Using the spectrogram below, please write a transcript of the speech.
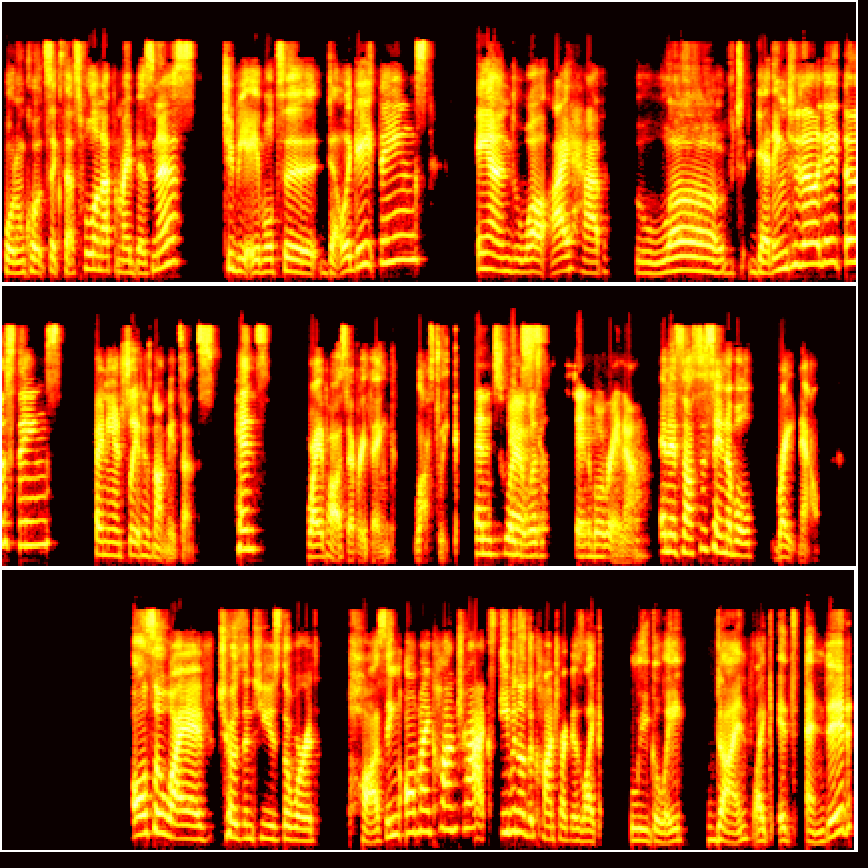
quote unquote successful enough in my business to be able to delegate things. And while I have loved getting to delegate those things, financially, it has not made sense. Hence why I paused everything last week. Hence why it's, it wasn't sustainable right now. And it's not sustainable right now. also why I've chosen to use the words pausing all my contracts, even though the contract is like legally done, like it's ended.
